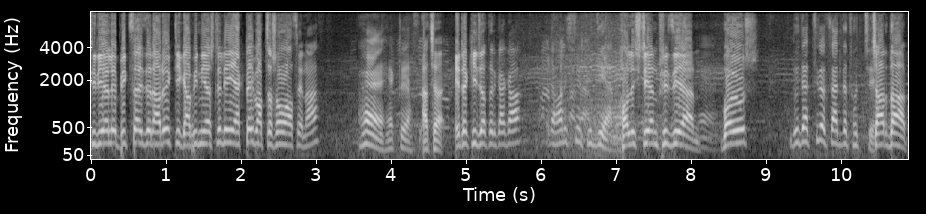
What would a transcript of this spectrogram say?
সিরিয়ালে বিগ সাইজের আরও একটি গাভি নিয়ে আসলেন এই একটাই বাচ্চা সহ আছে না? হ্যাঁ একটাই আছে। আচ্ছা এটা কি জাতের কাকা? এটা হলিস্টিন ফিজিয়ান হলিস্টিয়ান ফ্রিজিয়ান বয়স? দুই দাঁত ছিল চার দাঁত হচ্ছে। চার দাঁত।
